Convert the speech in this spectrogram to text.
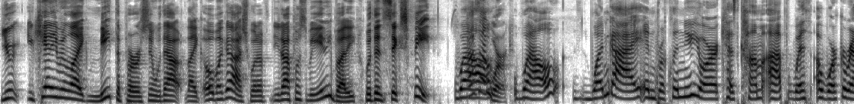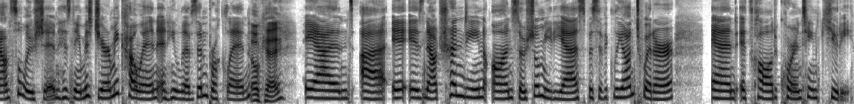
you're you can't even like meet the person without like, oh my gosh, what if you're not supposed to meet anybody within six feet? Well, how does that work? Well, one guy in Brooklyn, New York has come up with a workaround solution. His name is Jeremy Cohen, and he lives in Brooklyn. Okay. and uh, it is now trending on social media, specifically on Twitter, and it's called Quarantine Cutie.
